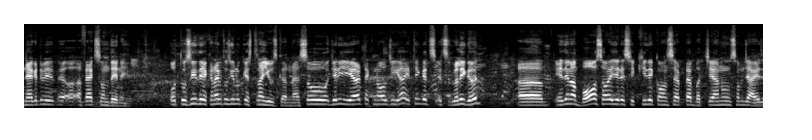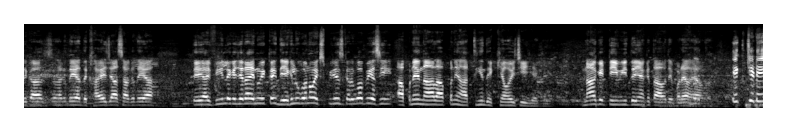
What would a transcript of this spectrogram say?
ਨੈਗੇਟਿਵ ਇਫੈਕਟਸ ਹੁੰਦੇ ਨੇ। ਉਹ ਤੁਸੀਂ ਦੇਖਣਾ ਵੀ ਤੁਸੀਂ ਇਹਨੂੰ ਕਿਸ ਤਰ੍ਹਾਂ ਯੂਜ਼ ਕਰਨਾ ਹੈ। ਸੋ ਜਿਹੜੀ ਏਆਰ ਟੈਕਨੋਲੋਜੀ ਆ I think it's it's really good ਇਹਦੇ ਨਾਲ ਬਹੁਤ ਸਾਰੇ ਜਿਹੜੇ ਸਿੱਖੀ ਦੇ ਕਨਸੈਪਟ ਆ ਬੱਚਿਆਂ ਨੂੰ ਸਮਝਾਏ ਜਾ ਸਕਦੇ ਆ ਦਿਖਾਏ ਜਾ ਸਕਦੇ ਆ। ਤੇ ਆਈ ਫੀਲ ਕਿ ਜਿਹੜਾ ਇਹਨੂੰ ਇੱਕ ਵਾਰੀ ਦੇਖ ਲੂਗਾ ਨਾ ਉਹ ਐਕਸਪੀਰੀਅੰਸ ਕਰੂਗਾ ਵੀ ਅਸੀਂ ਆਪਣੇ ਨਾਲ ਆਪਣੇ ਹੱਥੀਂ ਦੇਖਿਆ ਹੋਈ ਚੀਜ਼ ਹੈਗੀ ਹੈ। ਨਾ ਕਿ ਟੀਵੀ ਤੇ ਜਾਂ ਕਿਤਾਬ ਤੇ ਪੜਿਆ ਹੋਇਆ ਇੱਕ ਜਿਹੜੇ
